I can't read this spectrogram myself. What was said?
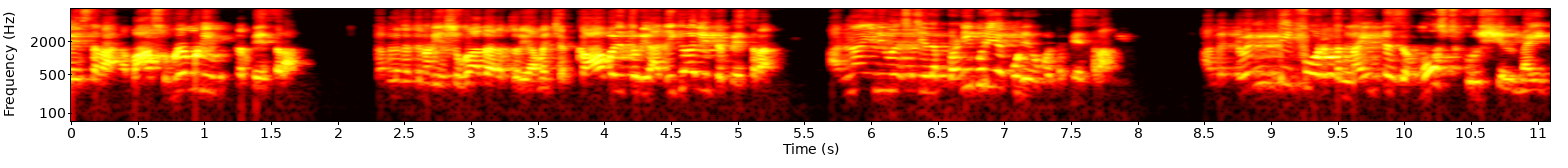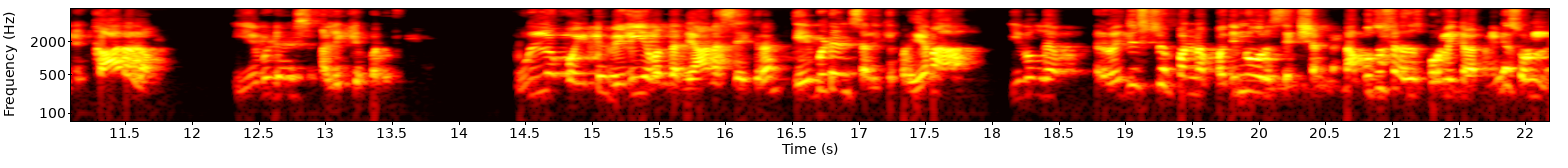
பேசுறாங்க. மா சுப்பிரமணியம் பேசுறான் தமிழகத்தினுடைய சுகாதாரத்துறை அமைச்சர் காவல்துறை அதிகாரிகிட்ட பேசுறான் அண்ணா யூனிவர்சிட்டியில பணிபுரியக்கூடியவங்ககிட்ட பேசுறான் அந்த twenty fourth night is most crucial night காரணம் எவிடன்ஸ் அளிக்கப்படுது. உள்ள போயிட்டு வெளியே வந்த ஞானசேகரன் எவிடன்ஸ் அளிக்கப்படுது. ஏன்னா இவங்க ரெஜிஸ்டர் பண்ண பதினோரு செக்ஷன்ல நான் புதுசா அது பொருளை கலப்பினீங்க சொல்லல.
